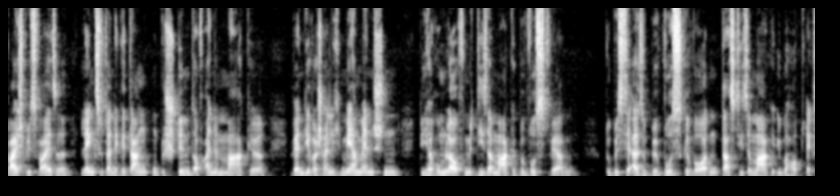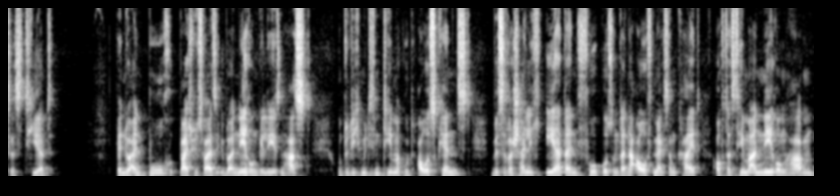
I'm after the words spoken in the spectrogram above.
Beispielsweise lenkst du deine Gedanken bestimmt auf eine Marke, werden dir wahrscheinlich mehr Menschen, die herumlaufen, mit dieser Marke bewusst werden. Du bist dir also bewusst geworden, dass diese Marke überhaupt existiert. Wenn du ein Buch beispielsweise über Ernährung gelesen hast und du dich mit diesem Thema gut auskennst, wirst du wahrscheinlich eher deinen Fokus und deine Aufmerksamkeit auf das Thema Ernährung haben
